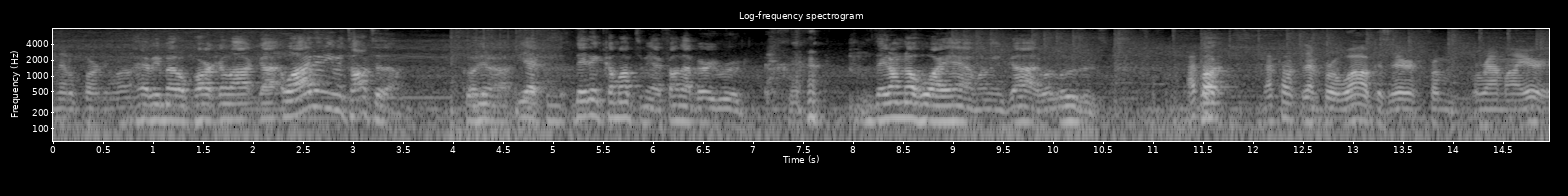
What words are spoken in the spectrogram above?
In metal parking lot. heavy metal parking lot guy. Well, I didn't even talk to them. 'Cause, you know, yeah, 'cause they didn't come up to me. I found that very rude. they don't know who I am. I mean, God, what losers. I thought I talked to them for a while because they're from around my area.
